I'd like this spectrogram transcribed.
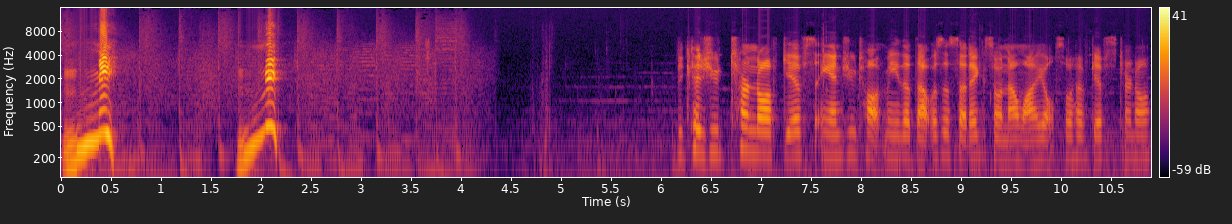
Nee! Nee. Because you turned off gifts and you taught me that that was a setting, so now I also have gifts turned off.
